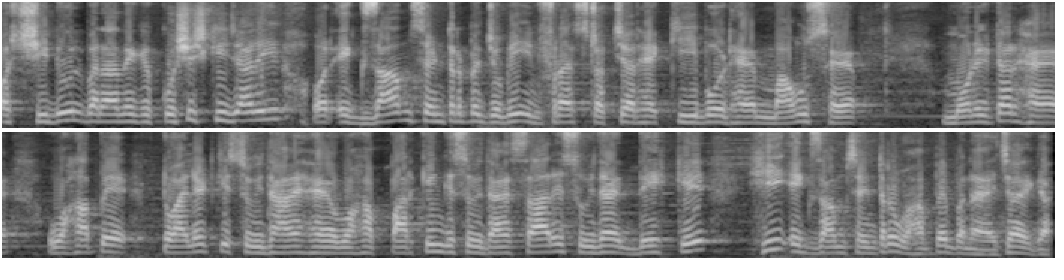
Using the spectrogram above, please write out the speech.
और शेड्यूल बनाने की कोशिश की जा रही है और एग्ज़ाम सेंटर पर जो भी इंफ्रास्ट्रक्चर है कीबोर्ड है माउस है मॉनिटर है, वहाँ पे टॉयलेट की सुविधाएँ हैं, वहाँ पार्किंग की सुविधाएँ, सारी सुविधाएँ देख के ही एग्ज़ाम सेंटर वहाँ पे बनाया जाएगा।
